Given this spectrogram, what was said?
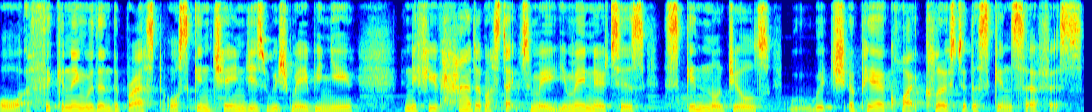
or a thickening within the breast or skin changes which may be new. And if you've had a mastectomy, you may notice skin nodules which appear quite close to the skin surface.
